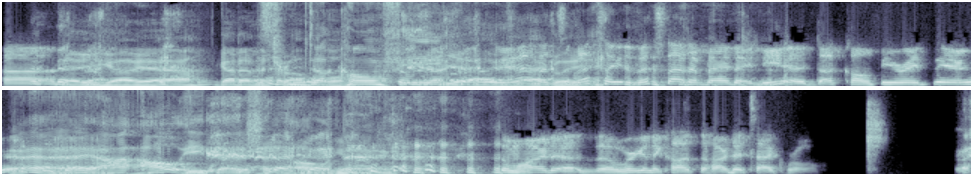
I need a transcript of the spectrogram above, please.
Uh, There you go. Yeah. Gotta have the Some truffle. duck confit. Yeah, yeah, exactly. that's, that's, a, that's not a bad idea. Duck confit right there. Yeah, hey, I, I'll eat that shit all day. Some heart. Uh, the- we're gonna call it the heart attack roll. There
